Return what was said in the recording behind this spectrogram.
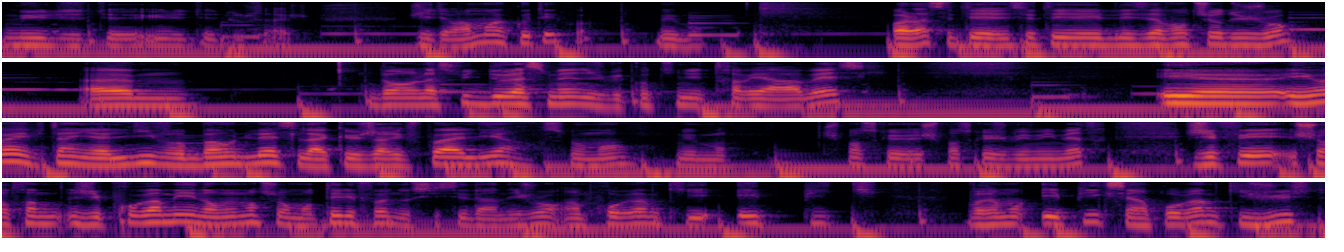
mais il, était, tout sage. J'étais vraiment à côté, quoi. Mais bon. Voilà, c'était les aventures du jour. Euh, dans la suite de la semaine, je vais continuer de travailler Arabesque. Et, euh, et ouais, putain, il y a le livre Boundless là que j'arrive pas à lire en ce moment, mais bon, je pense que je vais m'y mettre. J'ai j'ai programmé énormément sur mon téléphone aussi ces derniers jours un programme qui est épique vraiment épique. C'est un programme qui juste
